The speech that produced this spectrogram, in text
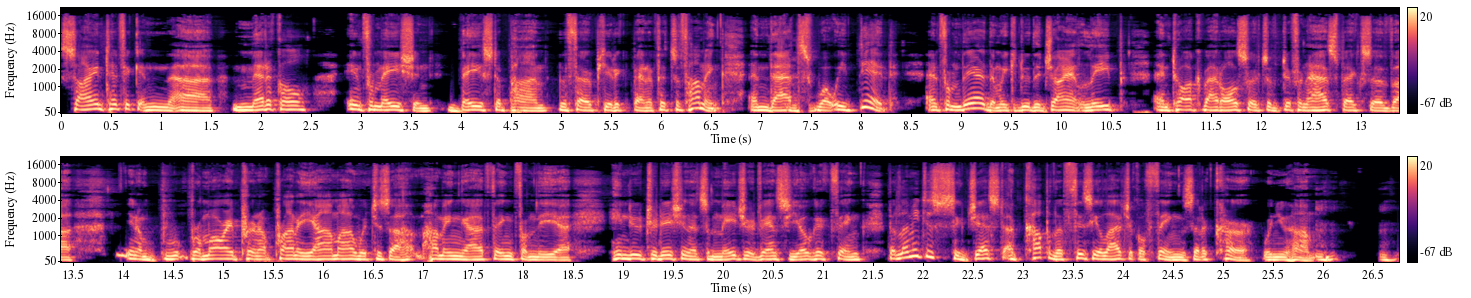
scientific and uh, medical information based upon the therapeutic benefits of humming. And that's mm-hmm. what we did. And from there, then we could do the giant leap and talk about all sorts of different aspects of, uh, you know, Bhramari pranayama, which is a humming uh, thing from the uh, Hindu tradition. That's a major advanced yogic thing. But let me just suggest a couple of physiological things that occur when you hum. Mm-hmm. Mm-hmm.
